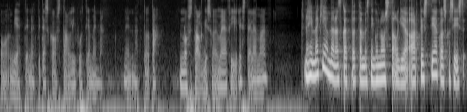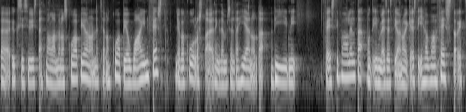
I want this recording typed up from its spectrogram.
oon miettinyt, että pitäisikö ostaa liput ja mennä, mennä tuota nostalgisoimaan ja fiilistelemään. No hei, mäkin olen menossa katsoa tämmöistä niin nostalgia-artistia, koska siis ö, yksi syistä, että me ollaan menossa Kuopioon, on, että siellä on Kuopio Wine Fest, joka kuulostaa jotenkin tämmöiseltä hienolta viini festivaalilta, mutta ilmeisesti on oikeasti ihan vaan festarit.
